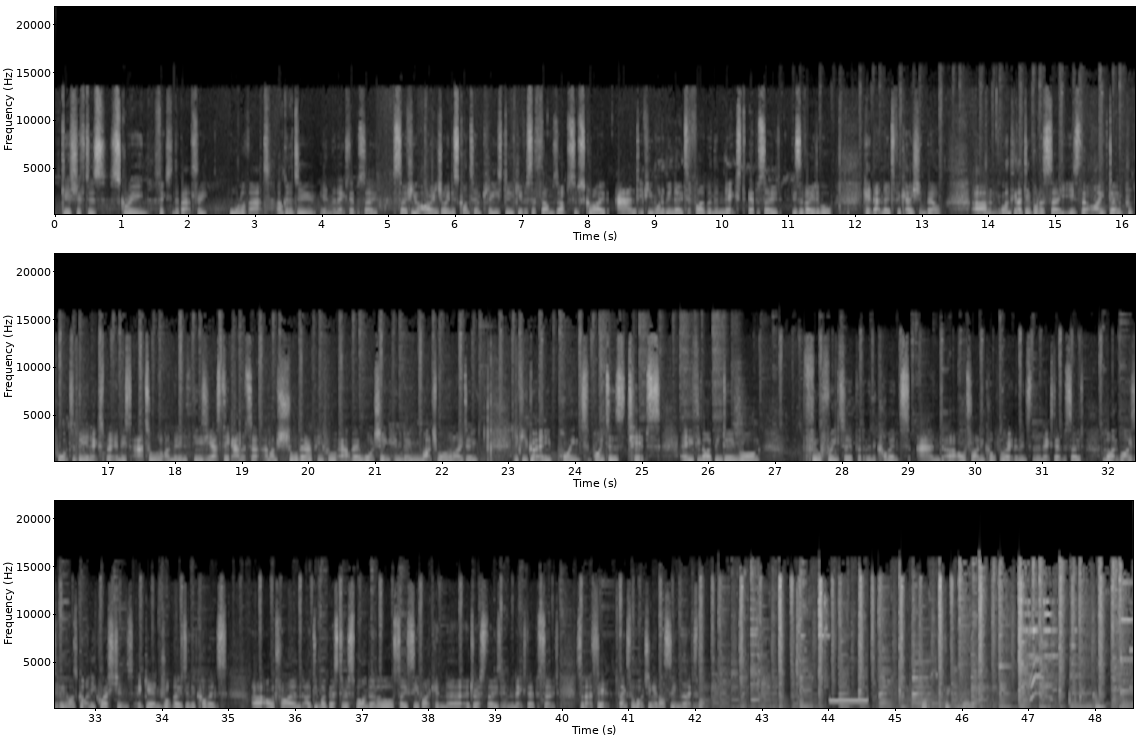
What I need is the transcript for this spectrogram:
gear shifters, screen, fixing the battery, all of that I'm going to do in the next episode. So if you are enjoying this content, please do give us a thumbs up, subscribe, and if you want to be notified when the next episode is available, hit that notification bell. Um, one thing I did want to say is that I don't purport to be an expert in this at all. I'm an enthusiastic amateur, and I'm sure there are people out there watching who know much more than I do. If you've got any points, pointers, tips, anything I've been doing wrong, feel free to put them in the comments and uh, I'll try and incorporate them into the next episode. Likewise, if anyone's got any questions, again, drop those in the comments. Uh, I'll try and I'll do my best to respond and I'll also see if I can uh, address those in the next episode. So that's it. Thanks for watching and I'll see you in the next one. Cool.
